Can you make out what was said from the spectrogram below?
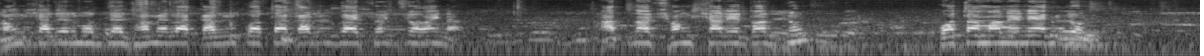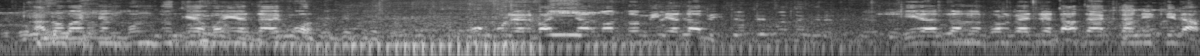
সংসারের মধ্যে ঝামেলা, কারুর কথা কারুর গায়ে সহ্য হয় না। আপনার সংসারে দশজন, কথা মানেন একজন। ভালোবাসেন বন্ধুকে, হয়ে যায় পর কুকুরের বাচ্চার মতো মিলে যাবে। এর জন্য বলবে যে, দাদা, একটা নিয়েছিলাম।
